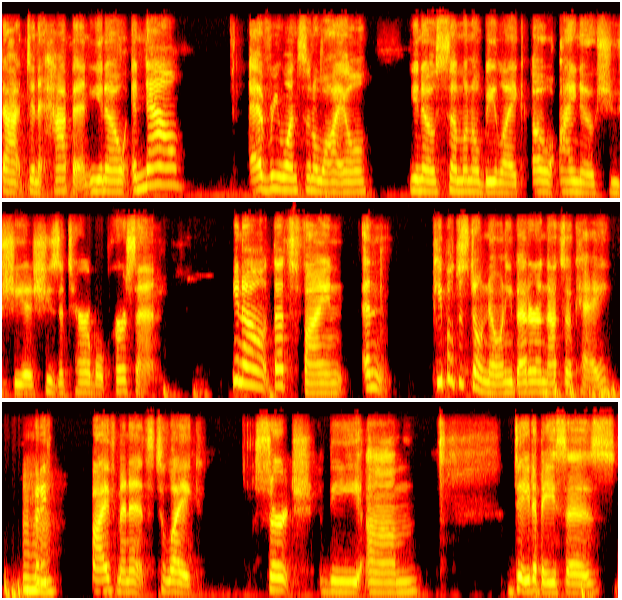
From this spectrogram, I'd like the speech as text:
that didn't happen, you know? And now every once in a while, you know, someone will be like, oh, I know who she is. She's a terrible person. You know, that's fine. And people just don't know any better, and that's okay. Mm-hmm. But if five minutes to like search the um, databases,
